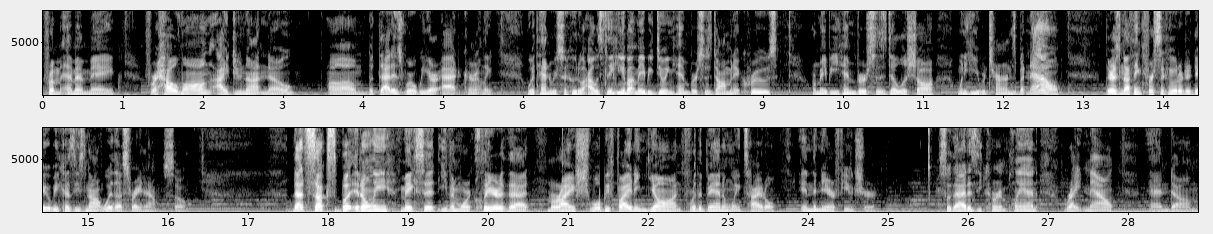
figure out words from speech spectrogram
from MMA. For how long, I do not know, um, but that is where we are at currently with Henry Cejudo. I was thinking about maybe doing him versus Dominick Cruz, or maybe him versus Dillashaw when he returns, but now there's nothing for Cejudo to do because he's not with us right now. So that sucks, but it only makes it even more clear that Moraes will be fighting Yan for the bantamweight title in the near future. So that is the current plan right now, and um,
